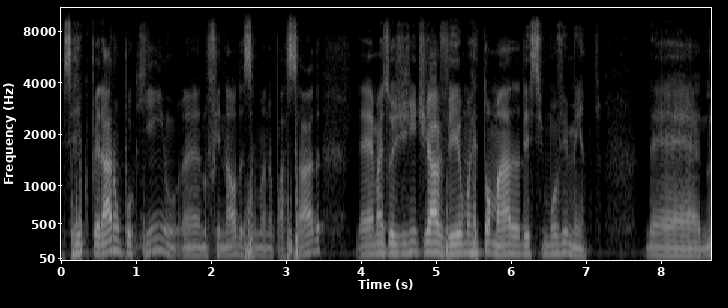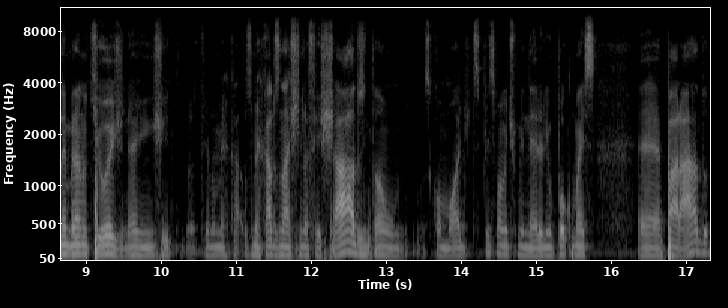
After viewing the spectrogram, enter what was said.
se recuperaram um pouquinho é, no final da semana passada, é, mas hoje a gente já vê uma retomada desse movimento. É, lembrando que hoje né, a gente tem mercado, os mercados na China fechados, então as commodities, principalmente o minério ali um pouco mais é, parado,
